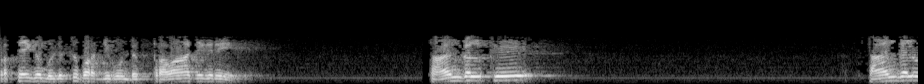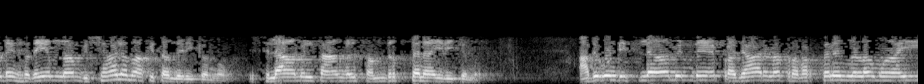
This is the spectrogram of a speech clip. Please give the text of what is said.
പ്രത്യേകം എടുത്തു പറഞ്ഞുകൊണ്ട് പ്രവാചകരെ താങ്കൾക്ക് താങ്കളുടെ ഹൃദയം നാം വിശാലമാക്കി തന്നിരിക്കുന്നു. ഇസ്ലാമിൽ താങ്കൾ സംതൃപ്തനായിരിക്കുന്നു. അതുകൊണ്ട് ഇസ്ലാമിന്റെ പ്രചാരണ പ്രവർത്തനങ്ങളുമായി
